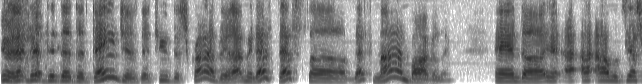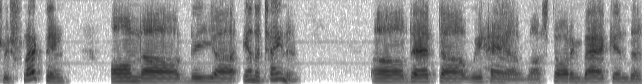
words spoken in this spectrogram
Yeah, the, the, the, the dangers that you've described there, I mean, that's that's uh, that's mind-boggling. And uh, I, I was just reflecting on uh, the uh, entertainers uh, that uh, we have, uh, starting back in the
